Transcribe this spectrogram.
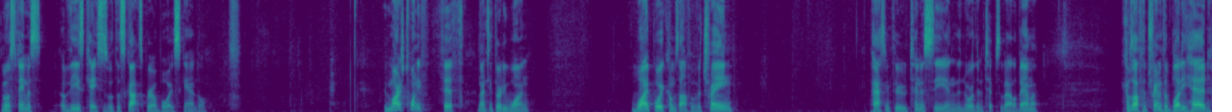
The most famous of these cases was the Scottsboro Boys scandal. In March 25th, 1931, a white boy comes off of a train passing through Tennessee and the northern tips of Alabama comes off the train with a bloody head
